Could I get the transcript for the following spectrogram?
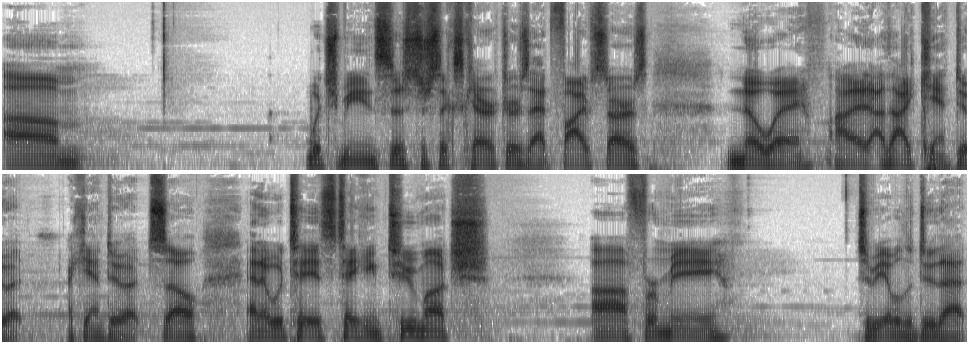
um, which means Sinister Six characters at five stars. No way, I, I, I can't do it. I can't do it. So, and it would t- it's taking too much uh, for me to be able to do that.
